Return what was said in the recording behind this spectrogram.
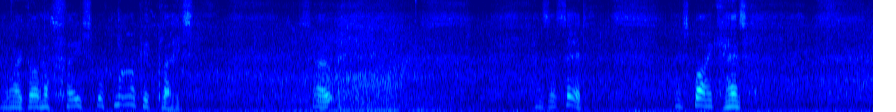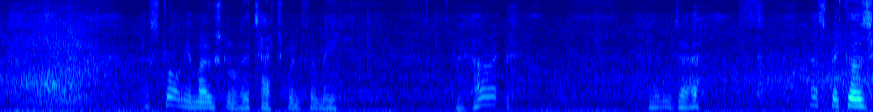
and I got a Facebook marketplace. So, as I said, this bike has a strong emotional attachment for me. Alright, and uh, that's because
